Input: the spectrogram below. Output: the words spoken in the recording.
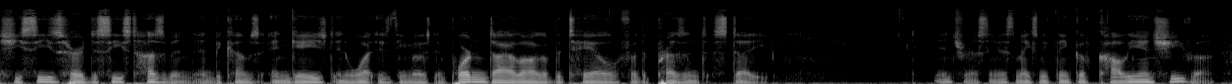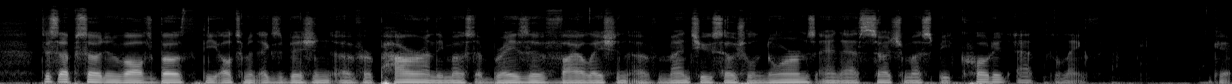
she sees her deceased husband and becomes engaged in what is the most important dialogue of the tale for the present study. Interesting. This makes me think of Kali and Shiva. This episode involves both the ultimate exhibition of her power and the most abrasive violation of Manchu social norms, and as such must be quoted at length. Okay.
